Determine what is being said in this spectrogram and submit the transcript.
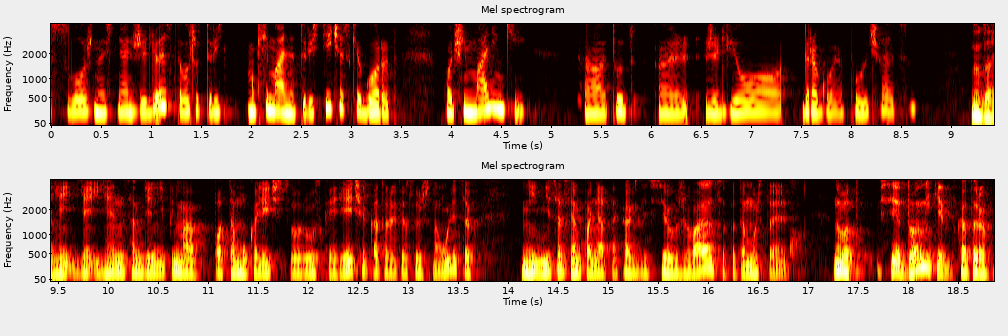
сложно снять жилье из-за того, что тури... максимально туристический город, очень маленький, а тут э, жилье дорогое получается. Ну да, я, я, я на самом деле не понимаю, по тому количеству русской речи, которую ты слышишь на улицах, не, не совсем понятно, как здесь все уживаются, потому что, ну вот, все домики, в которых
